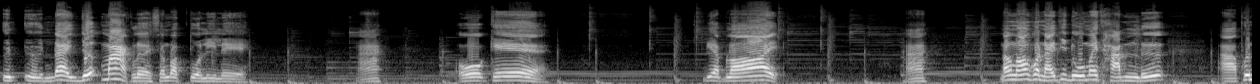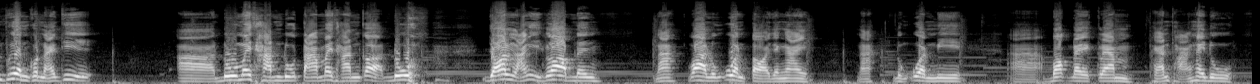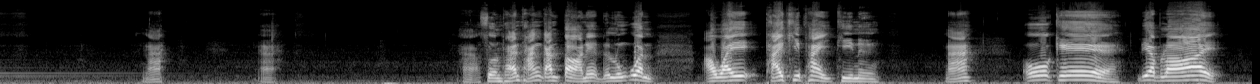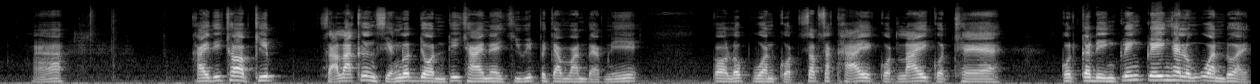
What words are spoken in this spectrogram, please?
อื่นๆได้เยอะมากเลยสำหรับตัวรีเลย์นะโอเค เรียบร้อยอะ น้องๆคนไหนที่ดูไม่ทันหรืออเพื่อนๆคนไหนที่ดูไม่ทันดูตามไม่ทันก็ดูย้อนหลังอีกรอบหนึ่งนะว่าลุงอ้วนต่อยังไงนะลุงอ้วนมีบล็อกไดแกรมแผนผังให้ดูนะส่วนแผนผังการต่อเนี่ยเดี๋ยวลุงอ้วนเอาไว้ท้ายคลิปให้ทีหนึ่งนะโอเค เรียบร้อยนะ ครที่ชอบคลิปสาระเครื่องเสียงรถยนต์ที่ใช้ในชีวิตประจำวันแบบนี้ ก็รบกวนกด Subscribe กดไลค์กดแชร์ กดกระดิ่งกริ๊งกริ๊งให้หลงอ้วนด้วย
